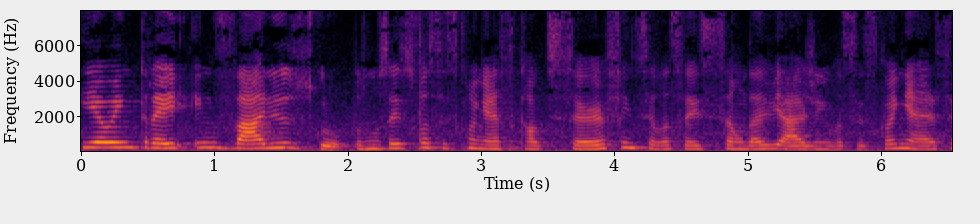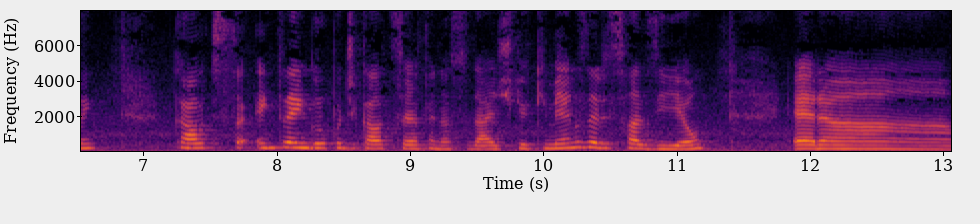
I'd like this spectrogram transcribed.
E eu entrei em vários grupos. Não sei se vocês conhecem Couchsurfing, se vocês são da viagem vocês conhecem. Couch, entrei em grupo de Couchsurfing na cidade que o que menos eles faziam era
